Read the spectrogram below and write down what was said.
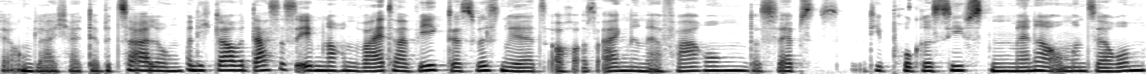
der Ungleichheit der Bezahlung. Und ich glaube, das ist eben noch ein weiter Weg, das wissen wir jetzt auch aus eigenen Erfahrungen, dass selbst die progressivsten Männer um uns herum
